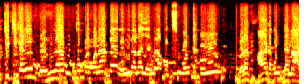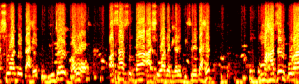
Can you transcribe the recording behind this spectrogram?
ठिकठिकाणी महिला मोठ्या प्रमाणात रवी राणा यांना अक्षुवंत करून गळ्यात हार टाकून त्यांना आशीर्वाद देत आहेत. विजय भव असा सुद्धा आशीर्वाद या ठिकाणी दिसून येत आहेत. महाजनपुरा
